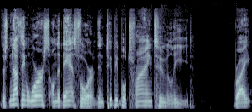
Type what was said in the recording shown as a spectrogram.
There's nothing worse on the dance floor than two people trying to lead, right?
